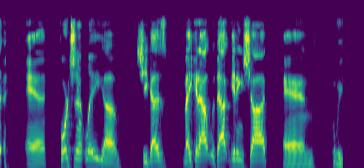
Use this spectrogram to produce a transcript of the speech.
and fortunately, uh, she does make it out without getting shot. And we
